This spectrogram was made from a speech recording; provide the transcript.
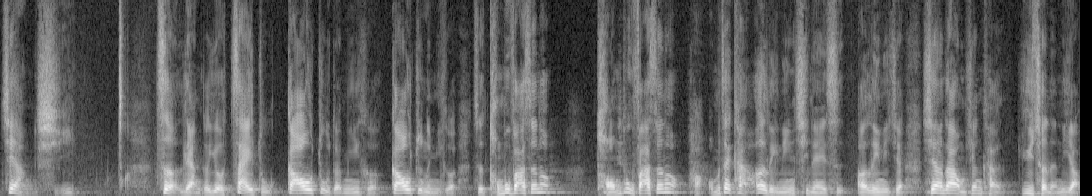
降息。这两个又再度高度的弥合，高度的弥合是同步发生哦，同步发生哦。好，我们再看二零零七年一次，二零零七，先让大家我们先看预测能力啊。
